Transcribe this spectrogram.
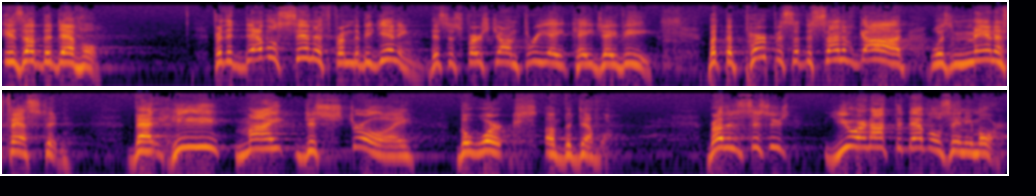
is of the devil. For the devil sinneth from the beginning. This is 1 John 3 8 KJV. But the purpose of the Son of God was manifested that he might destroy the works of the devil. Brothers and sisters, you are not the devil's anymore.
